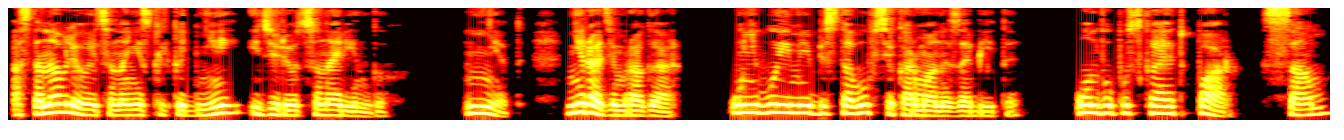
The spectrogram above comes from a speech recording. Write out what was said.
останавливается на несколько дней и дерется на рингах. Нет, не ради Мрагар. У него ими без того все карманы забиты. Он выпускает пар сам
